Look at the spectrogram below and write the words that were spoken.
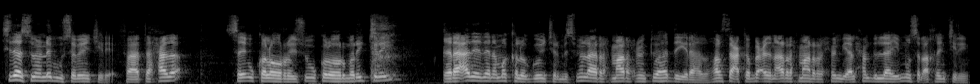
Sidaasuuna nebigu samayn jiray. Faatixada say u kala horreyso u kala hormarin jiray. Qiraa'adeedana ma kala goyn jirin bismi llahi raxmaan raxiim intuu hadda yidhaahdo hal sac ka bacdin arraxmaan raxiim iyo alxamdulilahi muusan akhrin jirin.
